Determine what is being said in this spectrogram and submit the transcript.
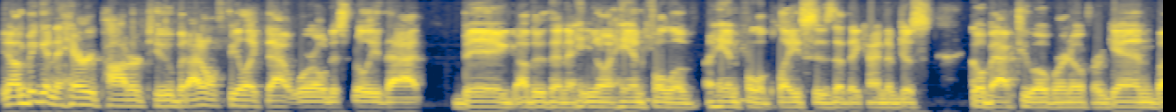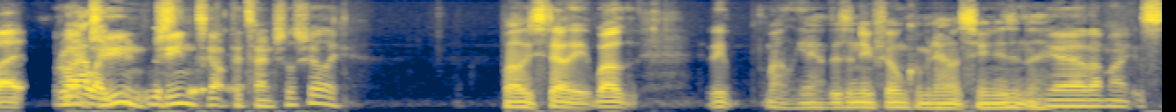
you know, I'm big into Harry Potter too, but I don't feel like that world is really that big, other than a, you know a handful of a handful of places that they kind of just go back to over and over again. But What about yeah, like, Dune? this- Dune's got potential, surely. well, it's still well, it, well, yeah. There's a new film coming out soon, isn't there? Yeah, that might.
